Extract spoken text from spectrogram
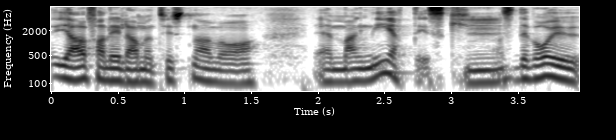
i alla fall i Lammen tystnad, var magnetisk. Mm. Alltså det var ju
